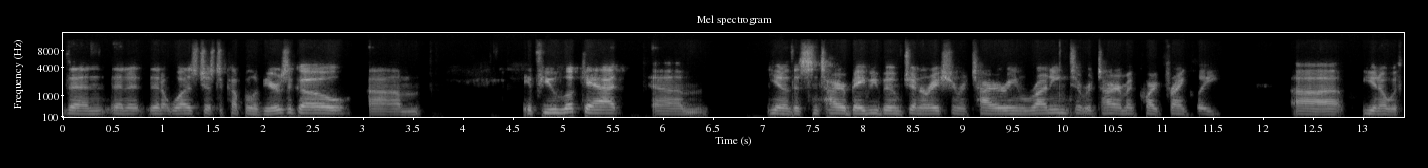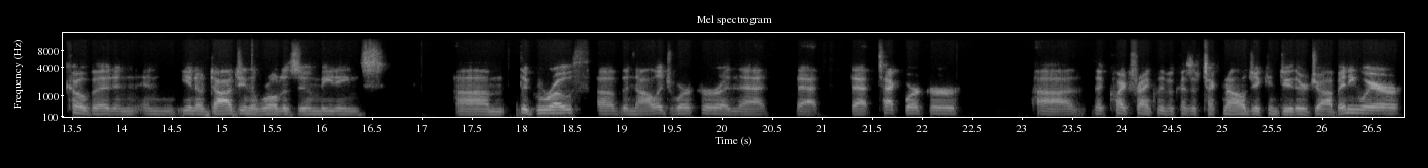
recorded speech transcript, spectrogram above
than than it than it was just a couple of years ago. Um, if you look at um, you know this entire baby boom generation retiring, running to retirement, quite frankly, uh, you know, with COVID and and you know dodging the world of Zoom meetings, um, the growth of the knowledge worker and that that that tech worker uh, that quite frankly because of technology can do their job anywhere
